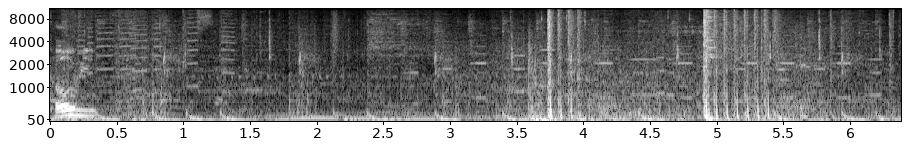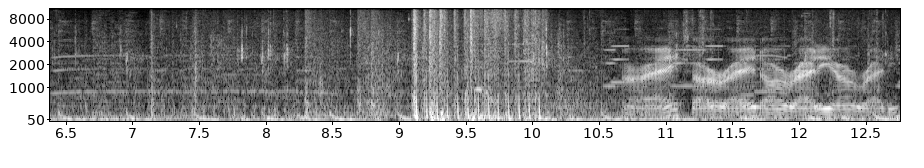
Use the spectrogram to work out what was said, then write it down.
Kobe. Alrighty, alrighty.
